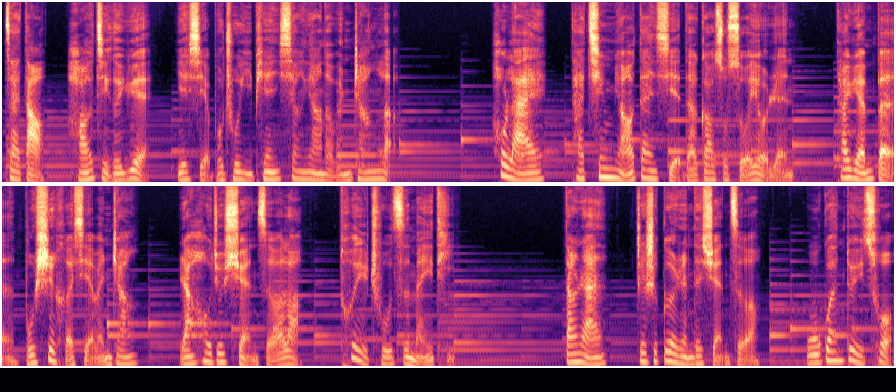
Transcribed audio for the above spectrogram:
再到好几个月也写不出一篇像样的文章了。后来，他轻描淡写地告诉所有人，他原本不适合写文章，然后就选择了退出自媒体。当然，这是个人的选择，无关对错，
